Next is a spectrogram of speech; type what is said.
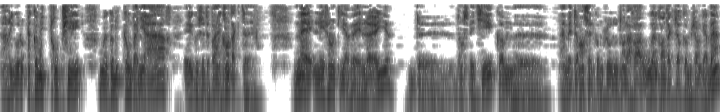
un rigolo, un comique troupier ou un comique campagnard et que c'était pas un grand acteur. Mais les gens qui avaient l'œil dans ce métier, comme euh, un metteur en scène comme Claude Autant-Lara ou un grand acteur comme Jean Gabin,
